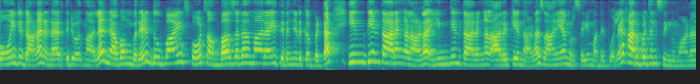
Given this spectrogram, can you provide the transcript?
പോയിന്റ് ഇതാണ്. രണ്ടായിരത്തി ഇരുപത്തിനാല് നവംബറിൽ ദുബായ് സ്പോർട്സ് അംബാസഡർമാരായി തിരഞ്ഞെടുക്കപ്പെട്ട ഇന്ത്യൻ താരങ്ങളാണ്. ഇന്ത്യൻ താരങ്ങൾ ആരൊക്കെയെന്നാണ് സാനിയ മിർസയും അതേപോലെ ഹർഭജൻ സിംഗുമാണ്.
